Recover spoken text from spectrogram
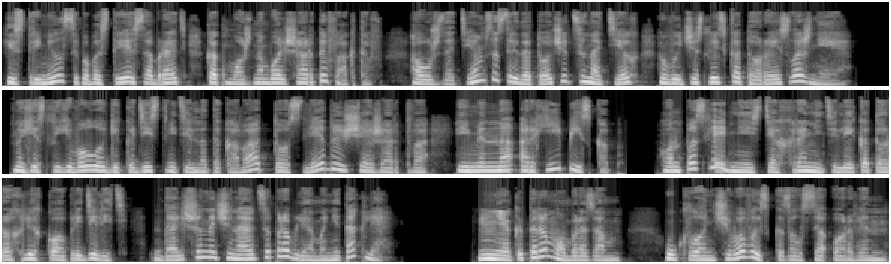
и стремился побыстрее собрать как можно больше артефактов, а уж затем сосредоточиться на тех, вычислить которые сложнее. Но если его логика действительно такова, то следующая жертва — именно архиепископ. Он последний из тех хранителей, которых легко определить. Дальше начинаются проблемы, не так ли? «Некоторым образом», — уклончиво высказался Орвин.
